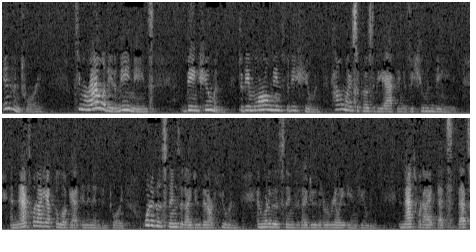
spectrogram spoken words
inventory. See, morality to me means being human. To be moral means to be human. How am I supposed to be acting as a human being? And that's what I have to look at in an inventory. What are those things that I do that are human? And what are those things that I do that are really inhuman? And that's what I, that's, that's,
